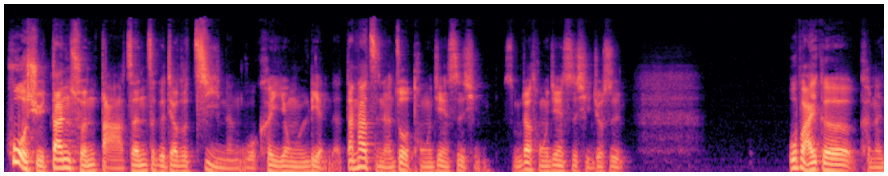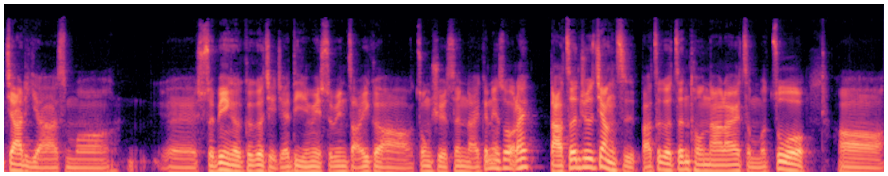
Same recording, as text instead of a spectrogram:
或许单纯打针这个叫做技能，我可以用练的，但他只能做同一件事情。什么叫同一件事情？就是。我把一个可能家里啊什么，呃，随便一个哥哥姐姐弟弟妹随便找一个啊中学生来跟你说，来打针就是这样子，把这个针头拿来怎么做哦，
